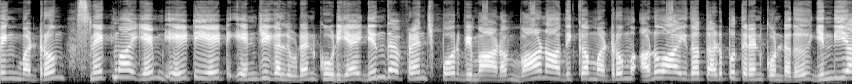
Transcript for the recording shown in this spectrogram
விங் மற்றும் ஸ்னெக்மா எம் எயிட்டி எயிட் என்ஜிகளுடன் கூடிய இந்த பிரெஞ்சு போர் விமானம் வான் ஆதிக்கம் மற்றும் அணு ஆயுத தடுப்பு திறன் கொண்டது இந்தியா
